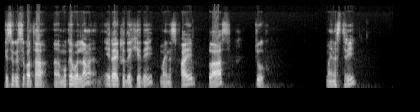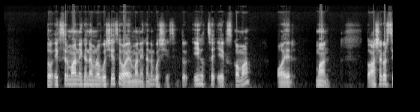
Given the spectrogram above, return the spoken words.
কিছু কিছু কথা মুখে বললাম। এটা একটু দেখিয়ে দেই। Minus five plus two minus three তো এক্সের মান এখানে আমরা বসিয়েছি ওয়ের মান এখানে বসিয়েছি। তো এই হচ্ছে এক্স কমা ওয়ের মান। তো আশা করছি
